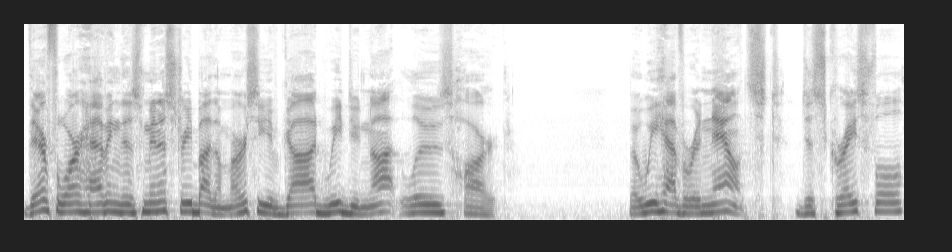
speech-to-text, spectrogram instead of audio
Therefore, having this ministry by the mercy of God, we do not lose heart but we have renounced disgraceful,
